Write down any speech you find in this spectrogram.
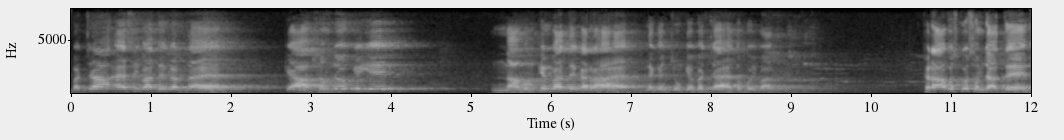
بچہ ایسی باتیں کرتا ہے کہ آپ سمجھو کہ یہ ناممکن باتیں کر رہا ہے، لیکن چونکہ بچہ ہے تو کوئی بات نہیں۔ پھر آپ اس کو سمجھاتے ہیں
